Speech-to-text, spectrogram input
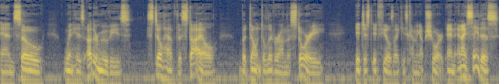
And so when his other movies still have the style but don't deliver on the story, it just it feels like he's coming up short. And and I say this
